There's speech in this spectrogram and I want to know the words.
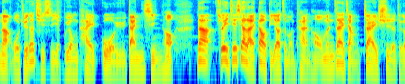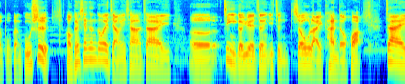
那我觉得其实也不用太过于担心哈。那所以接下来到底要怎么看哈？我们在讲债市的这个部分，股市好，可以先跟各位讲一下，在呃近一个月、增一整周来看的话，在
